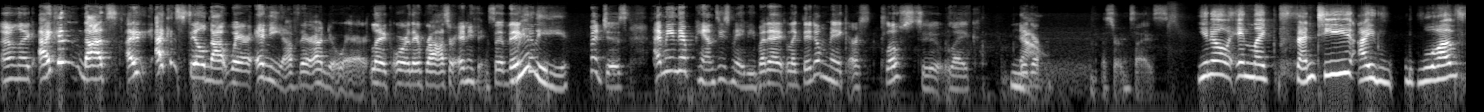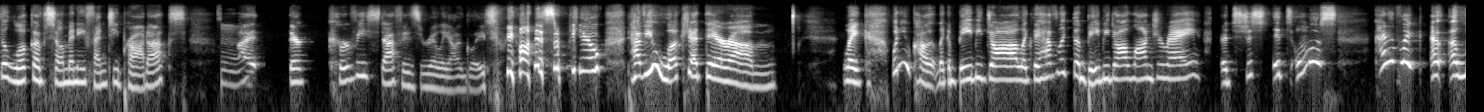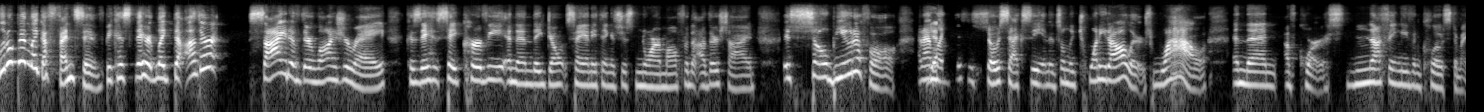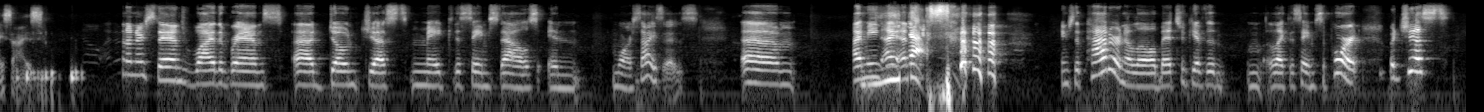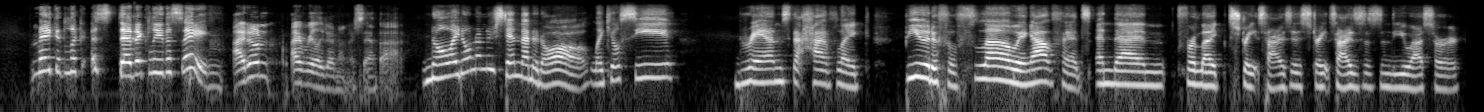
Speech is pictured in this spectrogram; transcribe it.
i'm like i can not, i i can still not wear any of their underwear like or their bras or anything so they really? images i mean their pansies maybe but I, like they don't make our close to like bigger No. a certain size You know, in like Fenty, I love the look of so many Fenty products, Hmm. but their curvy stuff is really ugly, to be honest with you. Have you looked at their um like what do you call it? Like a baby doll? Like they have like the baby doll lingerie. It's just it's almost kind of like a, a little bit like offensive because they're like the other side of their lingerie because they say curvy and then they don't say anything it's just normal for the other side is so beautiful and i'm Yeah. like this is so sexy and it's only $20 wow and then of course nothing even close to my size I don't understand why the brands uh, don't just make the same styles in more sizes. Um, I mean, I, yes change the pattern a little bit to give them mm, like the same support, but just make it look aesthetically the same. I don't. I really don't understand that. No, I don't understand that at all. Like you'll see brands that have like beautiful flowing outfits and then for like straight sizes, straight sizes in the US are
